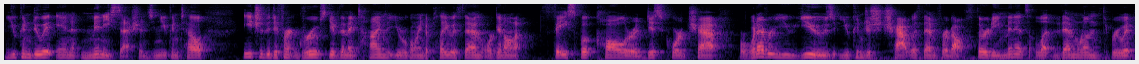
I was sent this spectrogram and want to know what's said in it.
You can do it in mini sessions and you can tell each of the different groups, give them a time that you are going to play with them or get on a Facebook call or a Discord chat or whatever you use, you can just chat with them for about 30 minutes, let them run through it,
